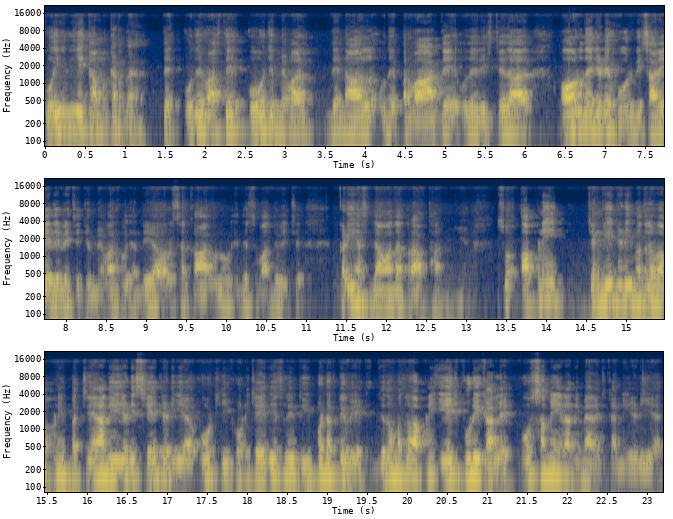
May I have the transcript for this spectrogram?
ਕੋਈ ਵੀ ਇਹ ਕੰਮ ਕਰਦਾ ਹੈ, ਤੇ ਉਹਦੇ ਵਾਸਤੇ ਉਹ ਜ਼ਿੰਮੇਵਾਰ ਦੇ ਨਾਲ ਉਹਦੇ ਪਰਿਵਾਰ ਦੇ, ਉਹਦੇ ਰਿਸ਼ਤੇਦਾਰ ਔਰ ਉਹਦੇ ਜਿਹੜੇ ਹੋਰ ਵੀ ਸਾਰੇ ਇਹਦੇ ਵਿੱਚ ਜ਼ਿੰਮੇਵਾਰ ਹੋ ਜਾਂਦੇ ਆ ਔਰ ਸਰਕਾਰ ਵੱਲੋਂ ਇਹਦੇ ਸੰਬੰਧ ਵਿੱਚ ਕੜੀਆਂ ਸਜ਼ਾਵਾਂ ਦਾ ਪ੍ਰਾਵਧਾਨ ਵੀ ਹੈ। ਸੋ ਆਪਣੀ ਚੰਗੀ ਜਿਹੜੀ ਮਤਲਬ ਆਪਣੀ ਬੱਚਿਆਂ ਦੀ ਜਿਹੜੀ ਸਿਹਤ ਜਿਹੜੀ ਹੈ, ਉਹ ਠੀਕ ਹੋਣੀ ਚਾਹੀਦੀ ਇਸ ਲਈ ਰੀਪਰੋਡਕਟਿਵ ਏਜ ਜਦੋਂ ਮਤਲਬ ਆਪਣੀ ਏਜ ਪੂਰੀ ਕਰ ਲੇ ਉਸ ਸਮੇਂ ਇਹਨਾਂ ਦੀ ਮੈਰਿਜ ਕਰਨੀ ਜਿਹੜੀ ਹੈ,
